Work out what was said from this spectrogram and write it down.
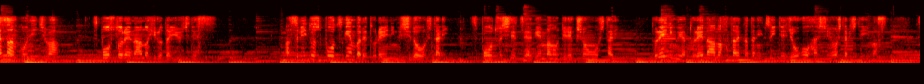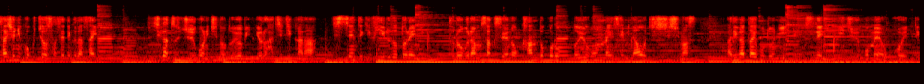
皆さんこんにちは。スポーツトレーナーの広田裕二です。アスリートスポーツ現場でトレーニング指導をしたりスポーツ施設や現場のディレクションをしたりトレーニングやトレーナーの働き方について情報発信をしたりしています。最初に告知をさせてください。4月15日の土曜日夜8時から実践的フィールドトレーニングプログラム作成の勘どころというオンラインセミナーを実施します。ありがたいことにすで、に25名を超えて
